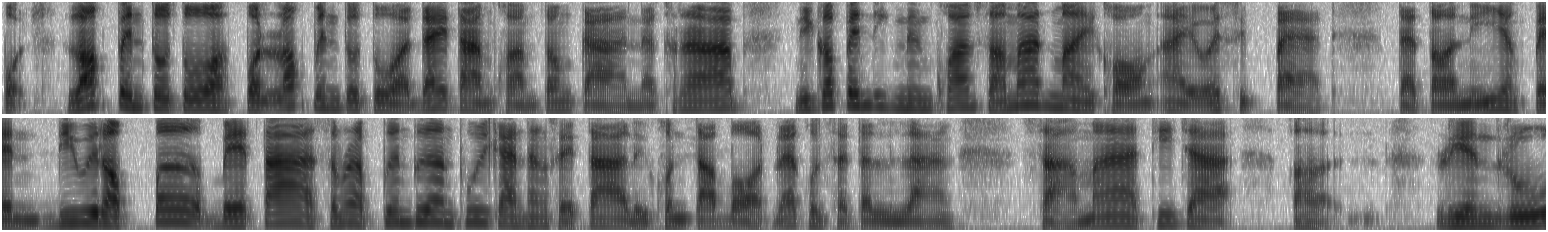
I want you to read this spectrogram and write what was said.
ปลดล็อกเป็นตัวตัวปลดล็อกเป็นตัวตัวได้ตามความต้องการนะครับ นี่ก็เป็นอีกหนึ่งความสามารถใหม่ของ iOS 18 แต่ตอนนี้ยังเป็น Developer Beta สำหรับเพื่อนๆ ผู้พิการทางสายตา หรือคนตาบอด และคนสายตาเลือนลาง สามารถที่จะเเรียนรู้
